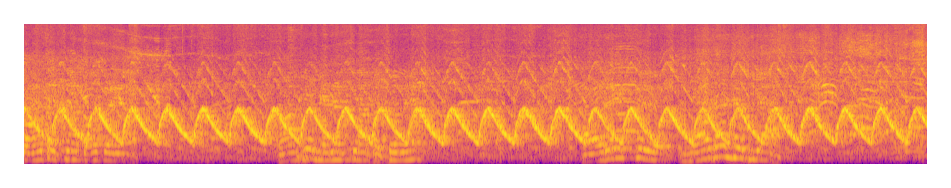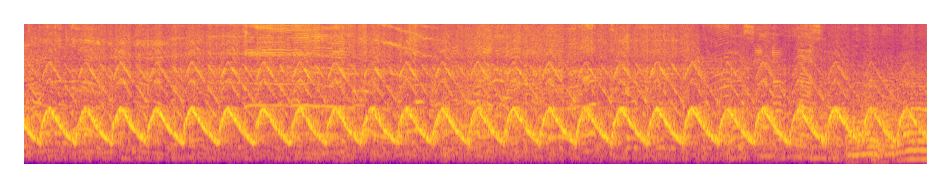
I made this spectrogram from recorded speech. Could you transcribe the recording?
बहुत अच्छा बहुत बढ़िया। काफ़ी मेहनत किया बच्चों ने। और एक मॉडल जो दिया और हमारा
